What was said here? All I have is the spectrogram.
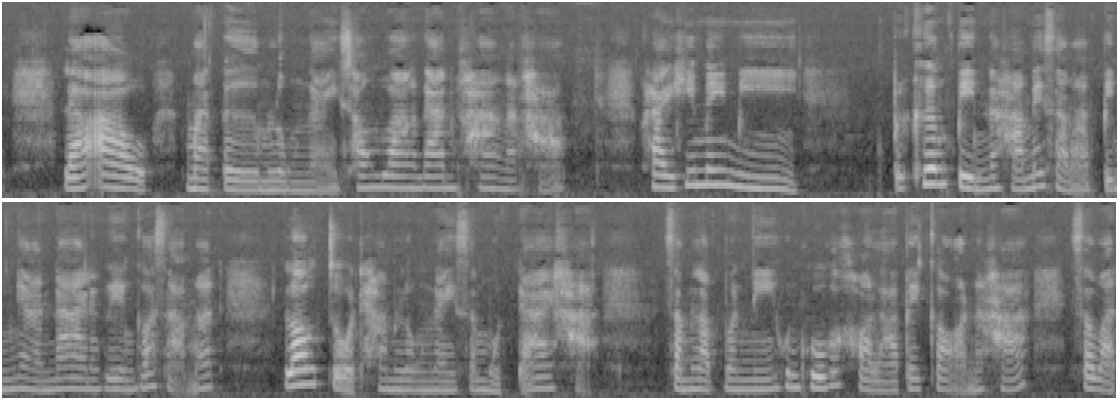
ษ แล้วเอามาเติมลงในช่องว่างด้านข้างนะคะ ใครที่ไม่มีเครื่องปิ้นนะคะ ไม่สามารถปิ้นงานได้นักเรียนก็สามารถลอกโจทย์ทำลงในสมุดได้ค่ะสำหรับวันนี้คุณครูก็ขอลาไปก่อนนะคะ สวัส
